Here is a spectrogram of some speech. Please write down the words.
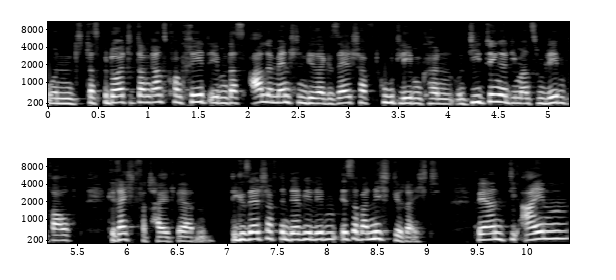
Und das bedeutet dann ganz konkret eben, dass alle Menschen in dieser Gesellschaft gut leben können und die Dinge, die man zum Leben braucht, gerecht verteilt werden. Die Gesellschaft, in der wir leben, ist aber nicht gerecht. Während die einen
